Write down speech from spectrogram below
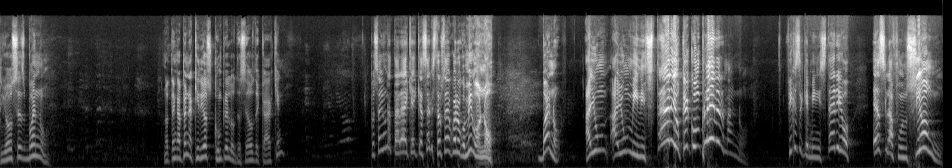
Dios es bueno. No tenga pena, aquí Dios cumple los deseos de cada quien. Pues hay una tarea que hay que hacer. ¿Está usted de acuerdo conmigo o no? Bueno, hay un, hay un ministerio que cumplir, hermano. Fíjese que ministerio es la función.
